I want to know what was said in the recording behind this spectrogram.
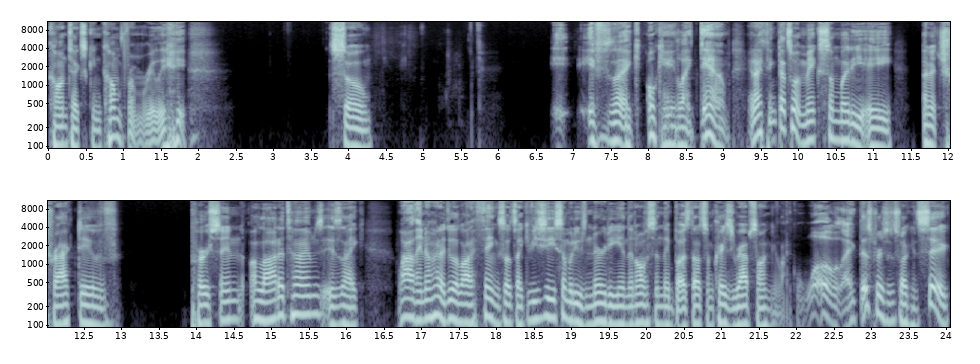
context can come from, really. so if like okay like damn. And i think that's what makes somebody a an attractive person a lot of times is like wow they know how to do a lot of things. So it's like if you see somebody who's nerdy and then all of a sudden they bust out some crazy rap song you're like whoa like this person's fucking sick.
